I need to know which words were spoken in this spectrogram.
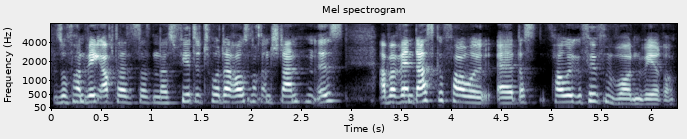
so von wegen auch, dass das, das vierte Tor daraus noch entstanden ist. Aber wenn das gefoul, äh, das Foul gepfiffen worden wäre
